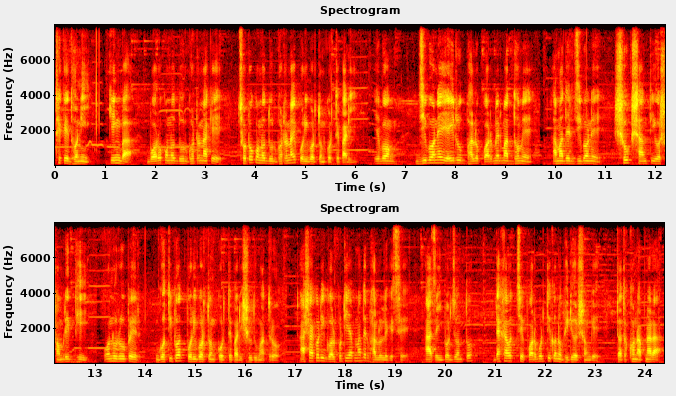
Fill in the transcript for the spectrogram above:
থেকে ধনী কিংবা বড় কোনো দুর্ঘটনাকে ছোট কোনো দুর্ঘটনায় পরিবর্তন করতে পারি এবং জীবনে এইরূপ ভালো কর্মের মাধ্যমে আমাদের জীবনে সুখ, শান্তি ও সমৃদ্ধি অনুরূপের গতিপথ পরিবর্তন করতে পারি শুধুমাত্র। আশা করি গল্পটি আপনাদের ভালো লেগেছে। আজ এই পর্যন্ত। দেখা হচ্ছে পরবর্তী কোনো ভিডিওর সঙ্গে। ততক্ষণ আপনারা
